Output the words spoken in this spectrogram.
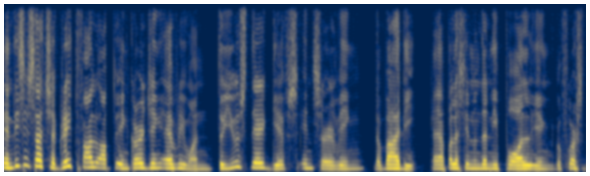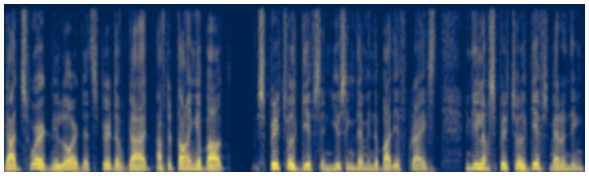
And this is such a great follow-up to encouraging everyone to use their gifts in serving the body. Kaya pala sinundan ni Paul, yung, of course, God's Word ni Lord, the Spirit of God, after talking about spiritual gifts and using them in the body of Christ. Hindi lang spiritual gifts, meron ding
